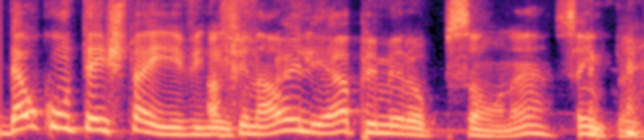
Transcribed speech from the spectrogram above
Dá o contexto aí, Vinícius. Afinal, ele é a primeira opção, né? Sempre.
